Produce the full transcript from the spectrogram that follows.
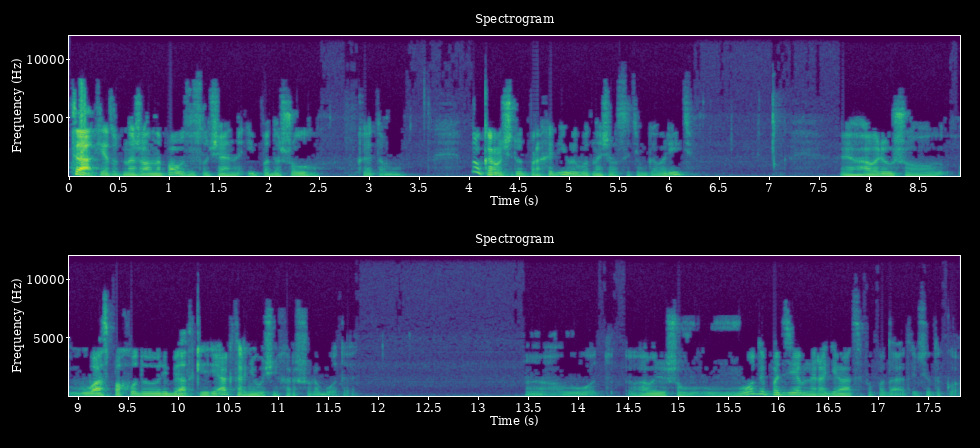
Так, я тут нажал на паузу случайно и подошел к этому. Ну, короче, тут проходил и вот начал с этим говорить. Я говорю, что у вас, походу, ребятки, реактор не очень хорошо работает. А, вот. Говорю, что в воды подземные радиации попадают и все такое.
